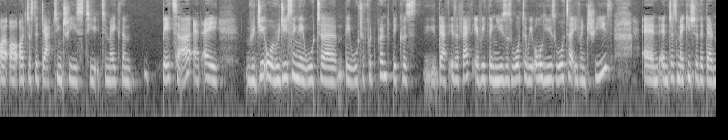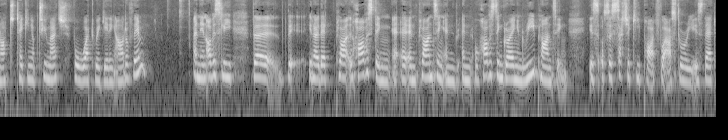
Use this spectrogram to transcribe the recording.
are, are, are, just adapting trees to to make them better at a reduce or reducing their water their water footprint because that is a fact. Everything uses water. We all use water, even trees, and and just making sure that they're not taking up too much for what we're getting out of them and then obviously the, the you know that plant, harvesting and planting and and harvesting growing and replanting is also such a key part for our story is that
